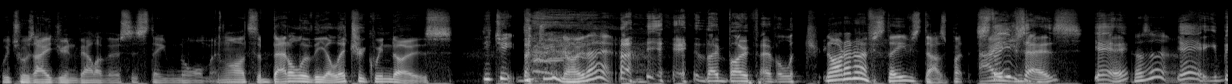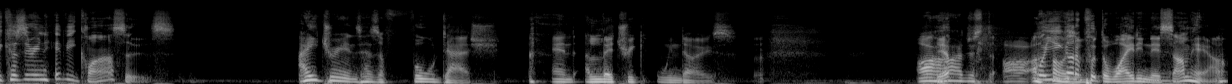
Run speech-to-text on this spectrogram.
which was Adrian Vella versus Steve Norman. Oh, it's the battle of the electric windows. Did you did you know that? yeah, they both have electric. no, I don't know if Steve's does, but Steve's Adrian, has, yeah. does it? Yeah, because they're in heavy classes. Adrian's has a full dash and electric windows. Oh, Yep. I just oh, Well, you I got to was- put the weight in there somehow.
